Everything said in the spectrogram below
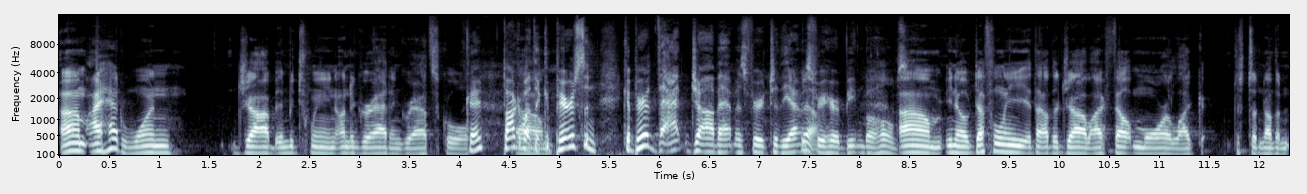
Um, I had one job in between undergrad and grad school. Okay, talk about the Um, comparison. Compare that job atmosphere to the atmosphere Yeah. here at Betenbough Homes. Um, you know, definitely at the other job, I felt more like just another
